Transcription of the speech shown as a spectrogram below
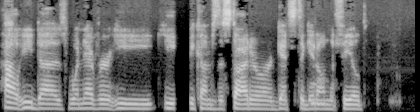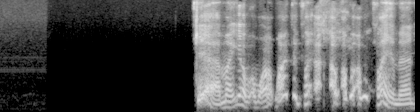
how he does whenever he he becomes the starter or gets to get on the field. Yeah, I'm like, yeah, why, why they play? I, I, I would play him, man.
